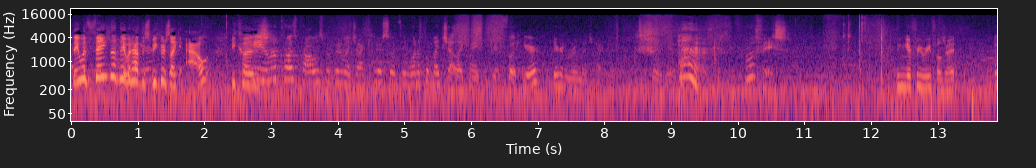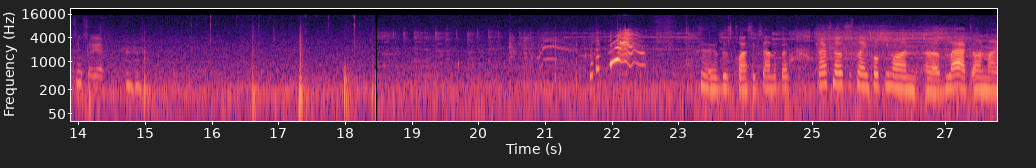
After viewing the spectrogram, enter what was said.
they would think that they would have the speakers like out because Hey, I'm gonna cause problems by putting my jacket here. So if they want to put my jet, like my your foot here, they're gonna ruin my jacket. Hmm. North Face. We can get free refills, right? I think so, yeah. this classic sound effect. Max Notes is playing Pokemon uh, Black on my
